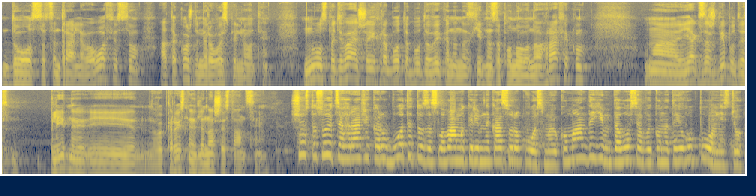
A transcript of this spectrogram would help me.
до центрального офісу, а також до мирової спільноти. Ну, сподіваюся, що їх робота буде виконана згідно запланованого графіку. Е, Як завжди, буде плідною і корисною для нашої станції. Що стосується графіка роботи, то за словами керівника 48-ї команди, їм вдалося виконати його повністю.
